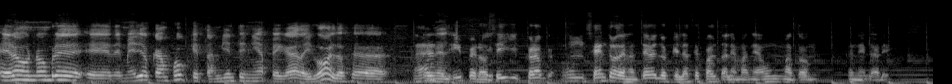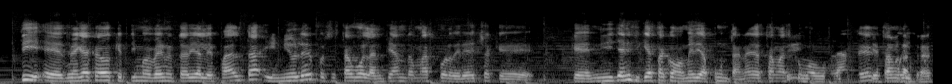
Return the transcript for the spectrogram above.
era un hombre eh, de medio campo que también tenía pegada y gol, o sea. Ah, sí, pero sí, creo que un centro delantero es lo que le hace falta a Alemania, un matón en el área. Sí, eh, me ha quedado que Timo Werner todavía le falta y Müller pues está volanteando más por derecha que, que ni, ya ni siquiera está como media punta, ¿no? Ya está más como volante. estamos atrás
